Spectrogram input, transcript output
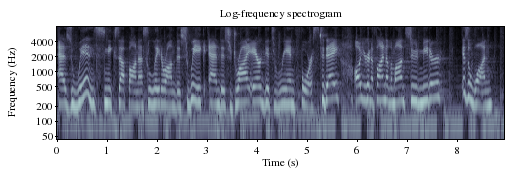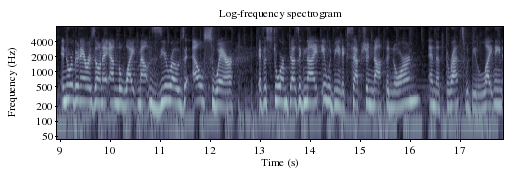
as wind sneaks up on us later on this week and this dry air gets reinforced. Today, all you're going to find on the monsoon meter is a one in northern Arizona and the White Mountains, zeros elsewhere. If a storm does ignite, it would be an exception, not the norm, and the threats would be lightning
